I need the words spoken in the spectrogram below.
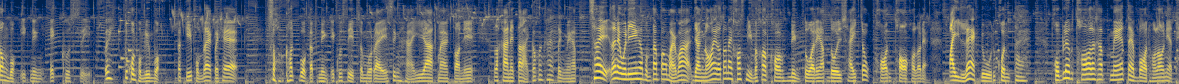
ต้องบวกอีกหนึ่ง Exclusive เอ้ย ทุกคนผมลืมบวกตะกี้ผมแรกไปแค่ 2ก็อดบวกกับ 1 Exclusive Samurai ซึ่งหายากมากตอนนี้ ราคาในตลาดก็ค่อนข้างตึงนะครับ ใช่และในวันนี้ครับผมตั้งเป้าหมายว่าอย่างน้อยเราต้องได้คอสมิกมาครอบครอง 1 ตัวนะครับ โดยใช้เจ้าคอนทอของเราเนี่ย ไปแลกดูทุกคนแต่ผมเริ่มท้อแล้วครับ แม้แต่บอร์ดของเราเนี่ย แท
